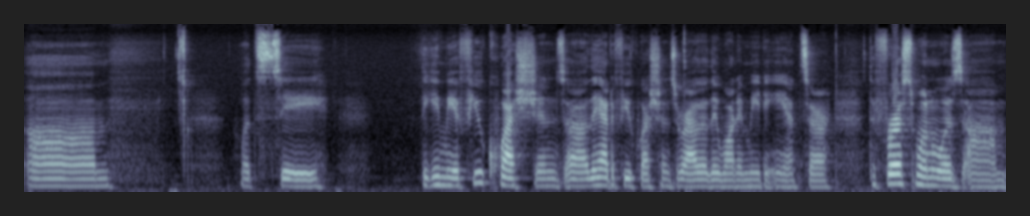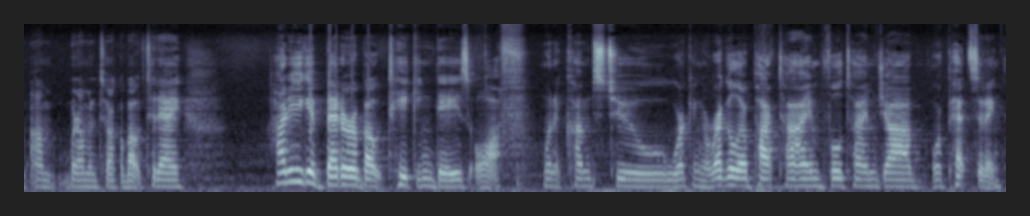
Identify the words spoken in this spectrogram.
Um, let's see. They gave me a few questions. Uh, they had a few questions, rather, they wanted me to answer. The first one was um, um, what I'm going to talk about today. How do you get better about taking days off when it comes to working a regular part time, full time job, or pet sitting?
